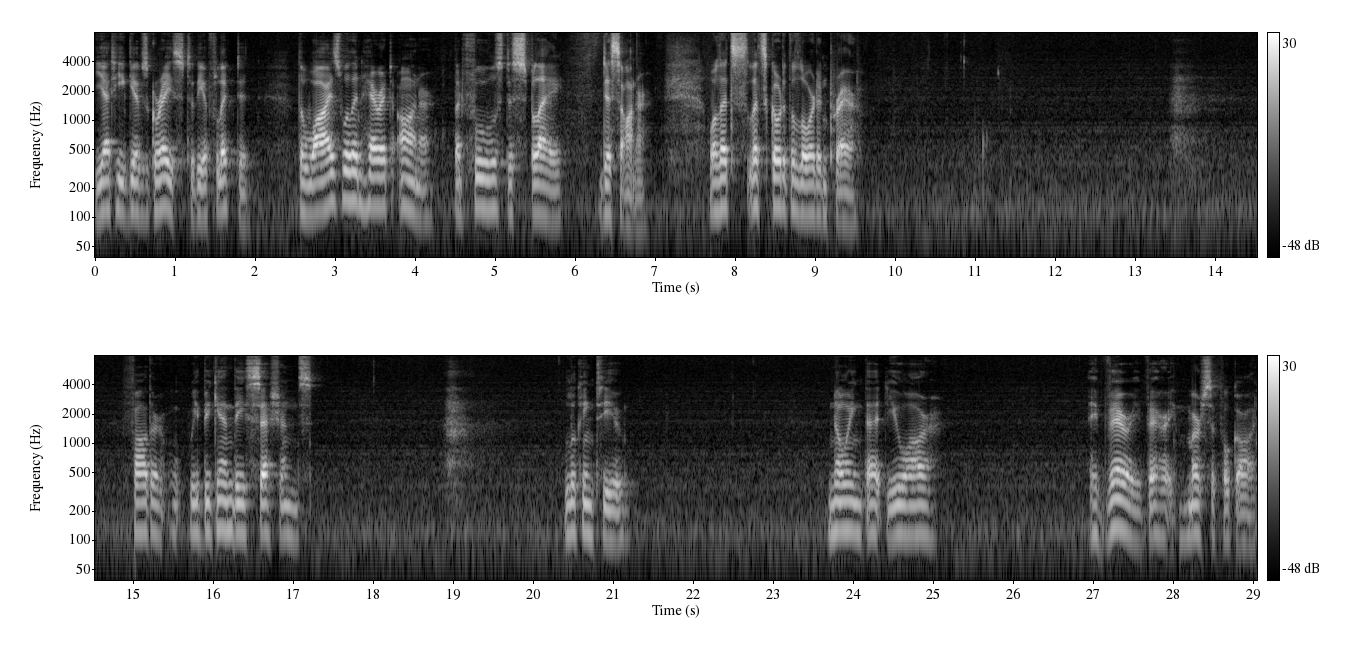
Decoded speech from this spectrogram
yet he gives grace to the afflicted. The wise will inherit honor, but fools display dishonor. Well, let's, let's go to the Lord in prayer. Father, we begin these sessions looking to you, knowing that you are a very, very merciful God,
